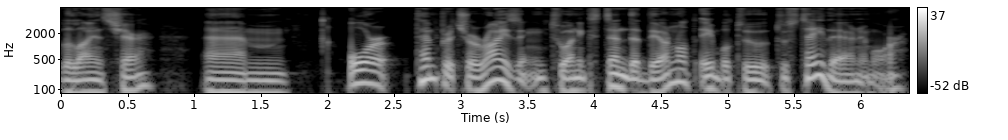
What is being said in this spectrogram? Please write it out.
the lion's share. Um, or temperature rising to an extent that they are not able to to stay there anymore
